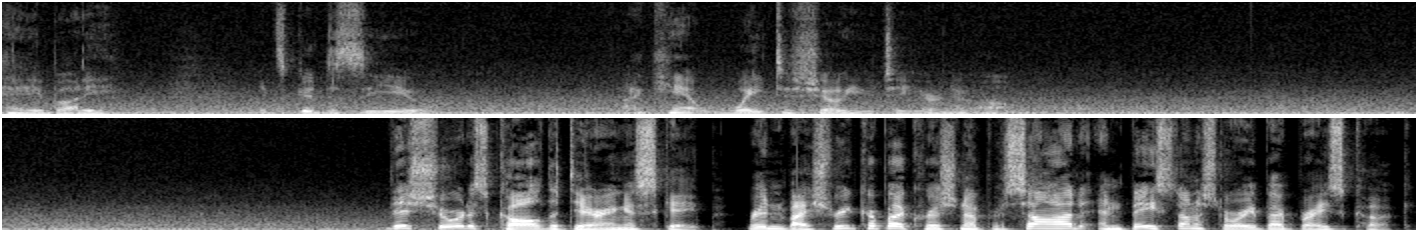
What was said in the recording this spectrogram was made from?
Hey, buddy. It's good to see you. I can't wait to show you to your new home. This short is called A Daring Escape, written by Sri Kripa Krishna Prasad and based on a story by Bryce Cook,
